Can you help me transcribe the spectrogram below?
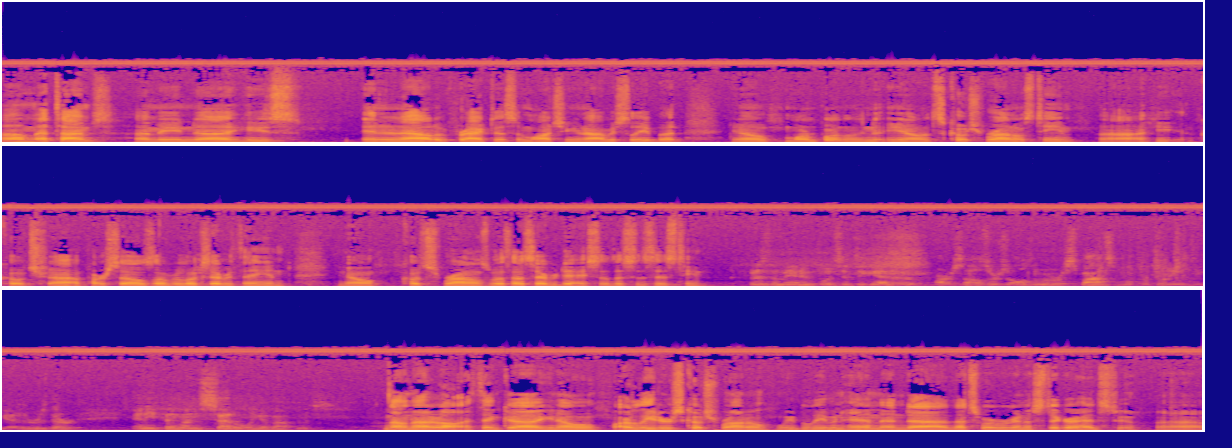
Um, at times, I mean, uh, he's in and out of practice and watching it, obviously. But you know, more importantly, you know, it's Coach Sparano's team. Uh, he, Coach uh, Parcells overlooks everything, and you know, Coach Sparano's with us every day, so this is his team. But as the man who puts it together, Parcells, is ultimately responsible for putting it together. Is there anything unsettling about this? No, not at all. I think uh, you know our leaders, Coach Sparano. We believe in him, and uh, that's where we're going to stick our heads to. Uh,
